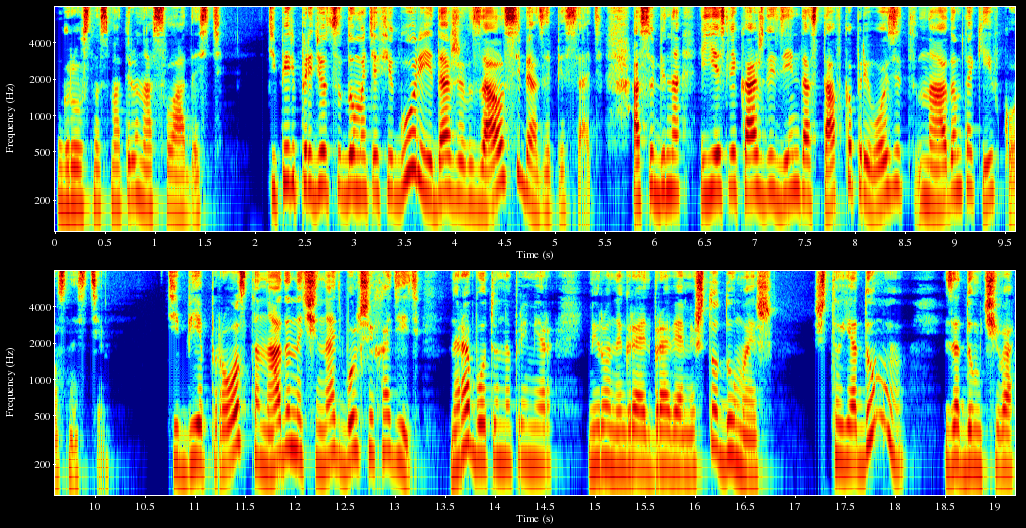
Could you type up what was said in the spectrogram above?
Грустно смотрю на сладость. Теперь придется думать о фигуре и даже в зал себя записать. Особенно, если каждый день доставка привозит на дом такие вкусности. Тебе просто надо начинать больше ходить. На работу, например. Мирон играет бровями. Что думаешь? Что я думаю? Задумчиво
